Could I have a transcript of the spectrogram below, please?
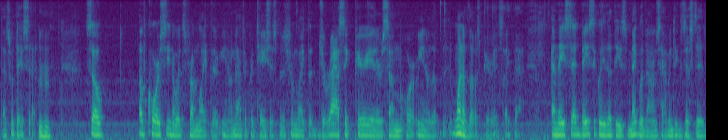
That's what they said. Mhm. So, of course, you know it's from like the you know not the Cretaceous, but it's from like the Jurassic period or some or you know the one of those periods like that. And they said basically that these megalodons haven't existed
